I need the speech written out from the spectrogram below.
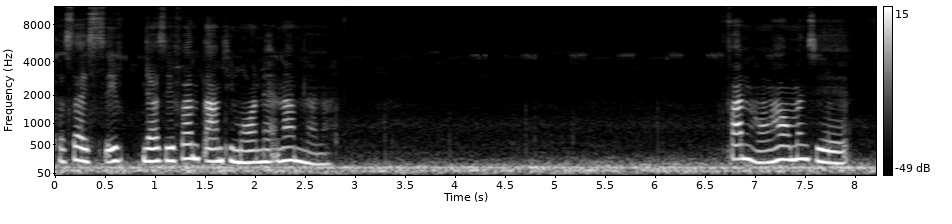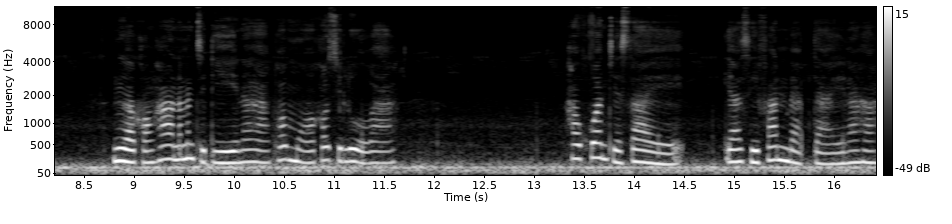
ถ้าใส่สียาสีฟันตามที่หมอแนะนำนะนะ ฟันของเฮามันสิเหงือกของเฮานั้นมันจะดีนะคะเพราะหมอเขาสิรู้ว่าเฮาควรจะใส่ยาสีฟันแบบใดนะคะ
